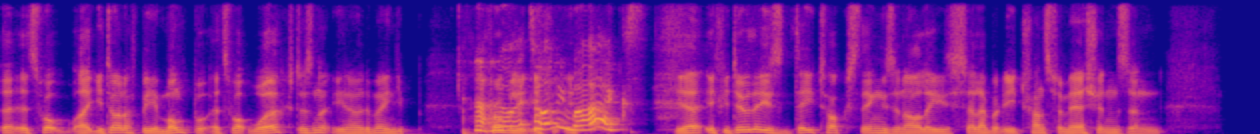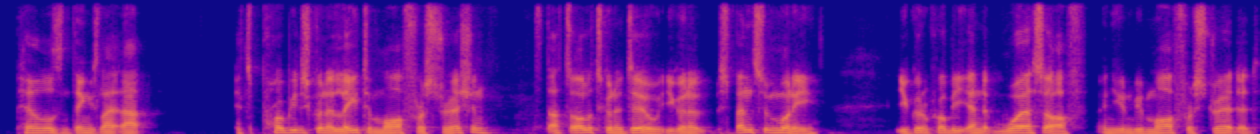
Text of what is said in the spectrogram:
it's what like you don't have to be a monk, but it's what works, doesn't it? You know what I mean? You probably no, it totally if, works. If, yeah, if you do these detox things and all these celebrity transformations and pills and things like that, it's probably just going to lead to more frustration. That's all it's going to do. You're going to spend some money. You're going to probably end up worse off and you're going to be more frustrated.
